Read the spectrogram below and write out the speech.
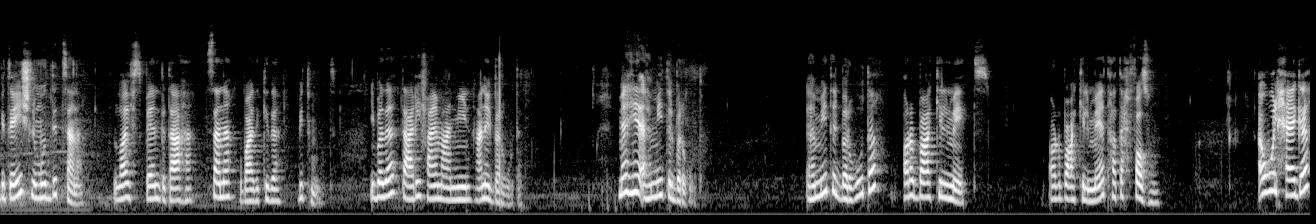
بتعيش لمدة سنة. ال life span بتاعها سنة وبعد كده بتموت. يبقى ده تعريف عام عن مين؟ عن البرغوثة. ما هي أهمية البرغوثة؟ أهمية البرغوثة أربع كلمات. أربع كلمات هتحفظهم. أول حاجة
